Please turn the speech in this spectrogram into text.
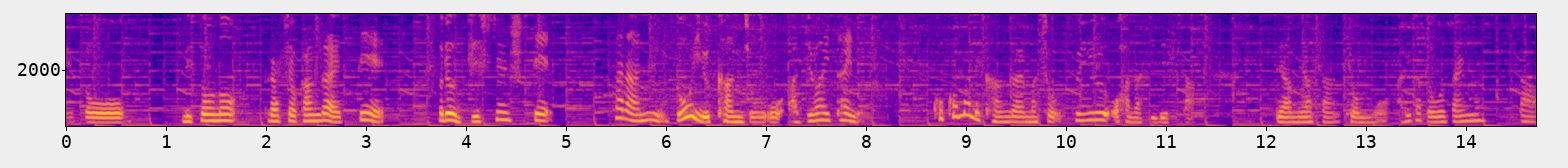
えっ、ー、と、理想の暮らしを考えて、それを実践して、さらにどういう感情を味わいたいのか、ここまで考えましょうというお話でした。では皆さん今日もありがとうございました。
